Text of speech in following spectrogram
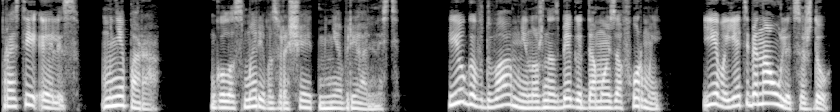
«Прости, Элис, мне пора». Голос Мэри возвращает меня в реальность. «Йога в два, мне нужно сбегать домой за формой. Ева, я тебя на улице жду».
